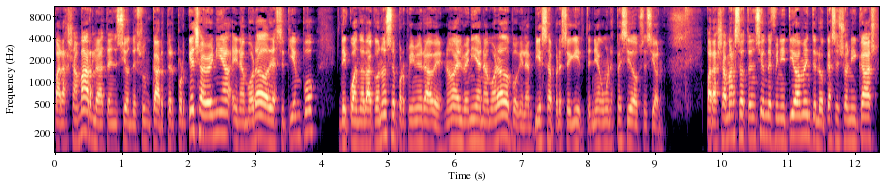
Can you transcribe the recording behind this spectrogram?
Para llamarle la atención de June Carter, porque ella venía enamorada de hace tiempo de cuando la conoce por primera vez, ¿no? Él venía enamorado porque la empieza a perseguir, tenía como una especie de obsesión. Para llamar su atención definitivamente lo que hace Johnny Cash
